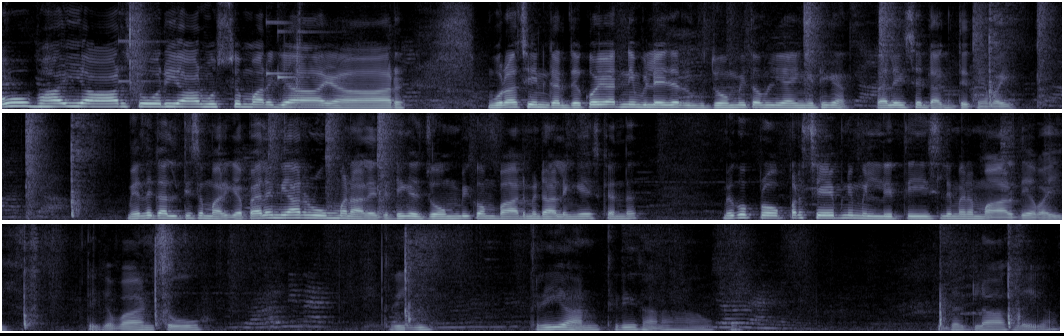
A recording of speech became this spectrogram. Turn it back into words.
ओ भाई यार सॉरी यार, मुझसे मर गया यार। बुरा सीन कर दे कोई यार नहीं विलेजर जो भी तो हम ले आएँगे, ठीक है? पहले इसे ढक देते हैं, भाई। मेरे गलती से मर गया। पहले हम यार रूम बना लेते, ठीक है? जोम्बी को हम बाद में डालेंगे इसके अंदर। मेरे को प्रॉपर शेप नहीं मिल रही थी, इसलिए मैंने मार दिया, भाई। ठीक है one two three three on three था ना? हाँ ओके इधर ग्लास लेगा।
